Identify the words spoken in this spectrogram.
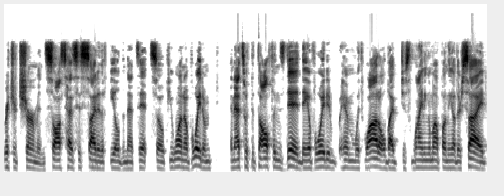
Richard Sherman. Sauce has his side of the field, and that's it. So if you want to avoid him, and that's what the Dolphins did. They avoided him with Waddle by just lining him up on the other side.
